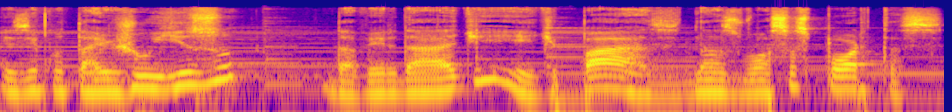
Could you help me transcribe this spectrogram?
Executai juízo da verdade e de paz nas vossas portas.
